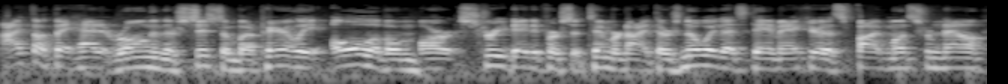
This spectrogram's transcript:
I thought they had it wrong in their system, but apparently all of them are street dated for September 9th. There's no way that's damn accurate. That's five months from now.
